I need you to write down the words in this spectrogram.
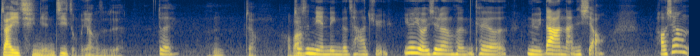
在一起年纪怎么样，是不是？对，嗯，这样好吧，就是年龄的差距，因为有一些人很 care 女大男小，好像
